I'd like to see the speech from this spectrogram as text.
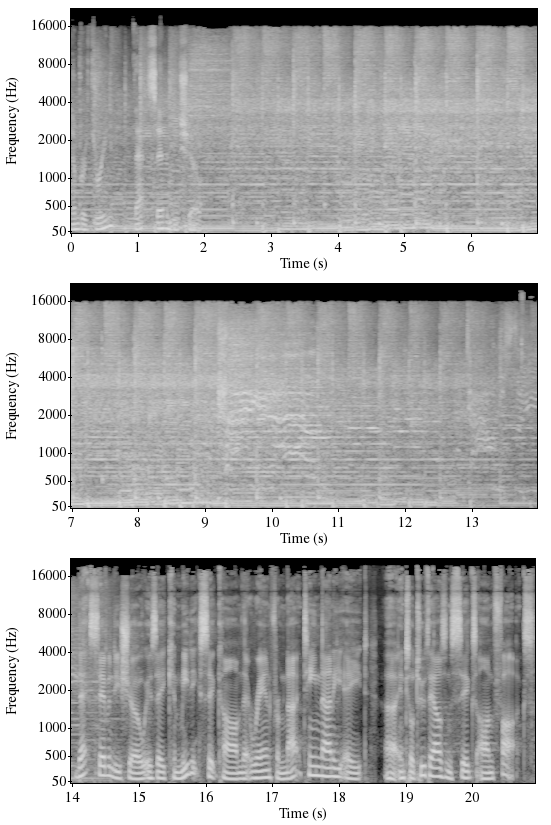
Number 3, That 70s Show. That 70s Show is a comedic sitcom that ran from 1998 uh, until 2006 on Fox.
